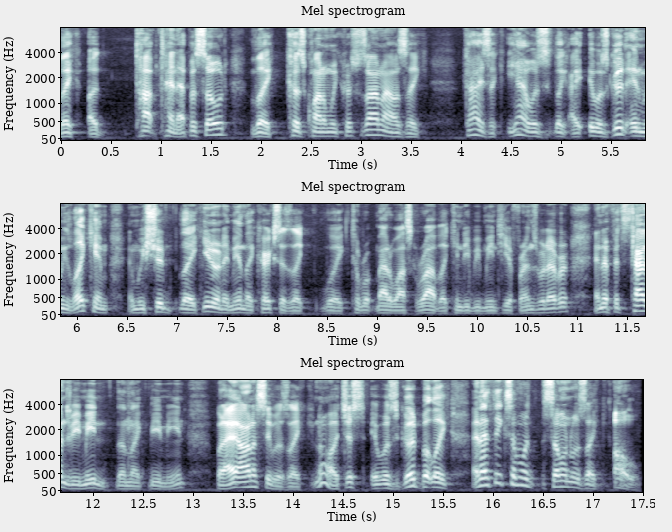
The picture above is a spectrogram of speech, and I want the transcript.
like a top ten episode, like because Quantum Week Chris was on. I was like guys, like, yeah, it was like I, it was good, and we like him, and we should like, you know what I mean? Like Kirk says, like, like to Madawaska Rob, like, can you be mean to your friends, whatever? And if it's time to be mean, then like be mean. But I honestly was like, no, it just it was good. But like, and I think someone someone was like, oh,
